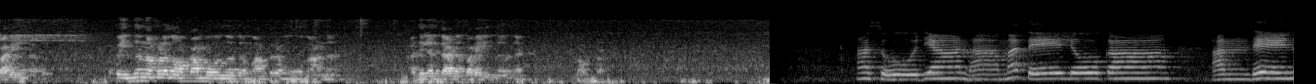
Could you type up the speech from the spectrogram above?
പറയുന്നത്. അപ്പോൾ ഇന്ന് നമ്മൾ നോക്കാൻ പോകുന്നത് മന്ത്രം മൂന്നാണ്. അതിലെന്താണ് പറയുന്നതെന്ന് നോക്കാം. അസൂര്യാ നാമത്തെ ലോകാ അന്ധേന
